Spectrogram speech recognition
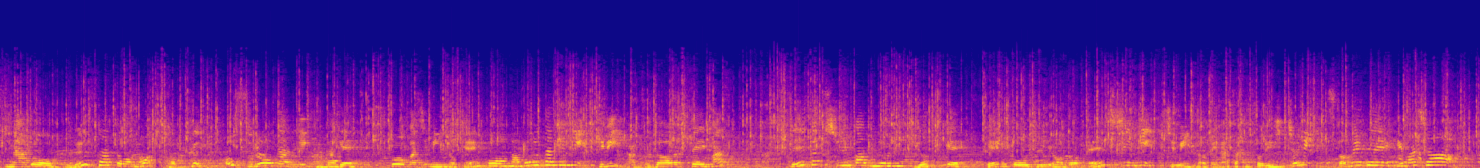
つなごうふるさとの食をスローガンに掲げ福岡市民の健康を守るために日々活動しています生活習慣病に気をつけ健康寿命の延伸に市民の皆さんと一緒に努めていきましょう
